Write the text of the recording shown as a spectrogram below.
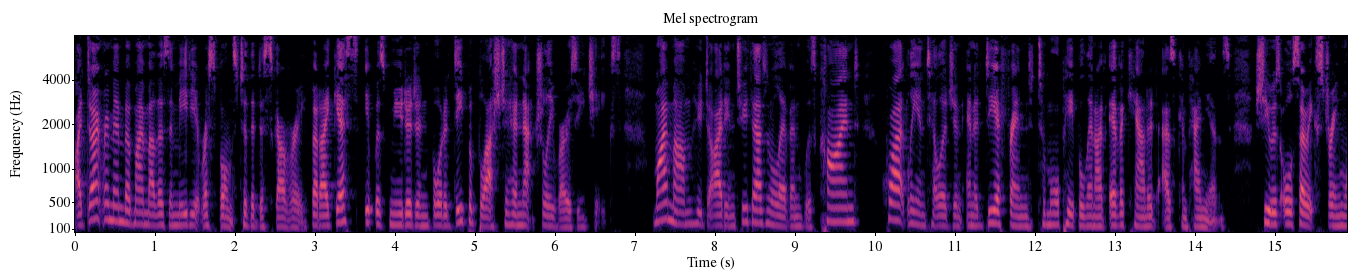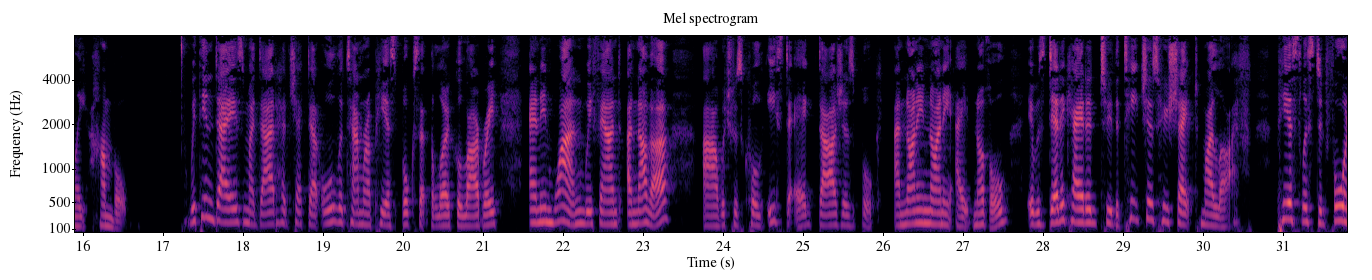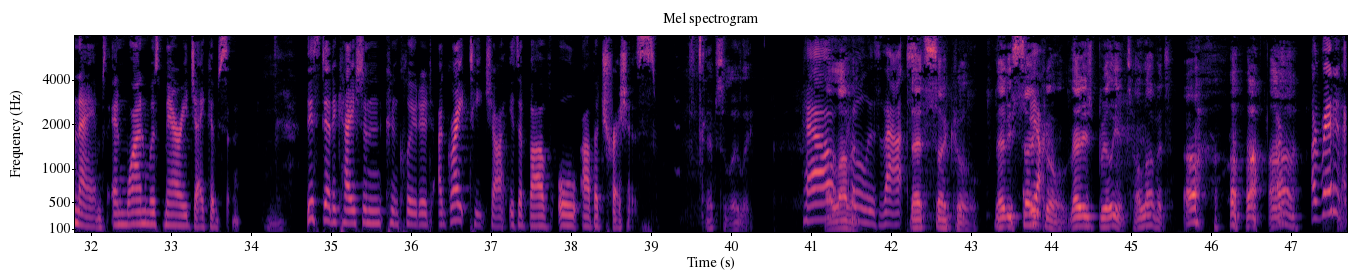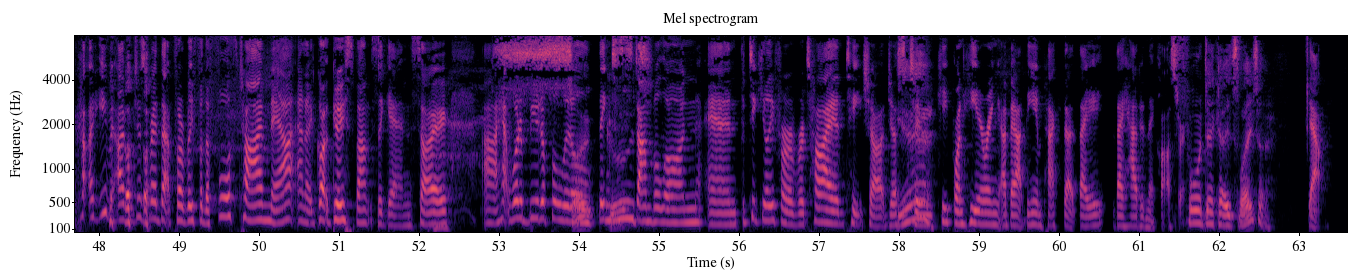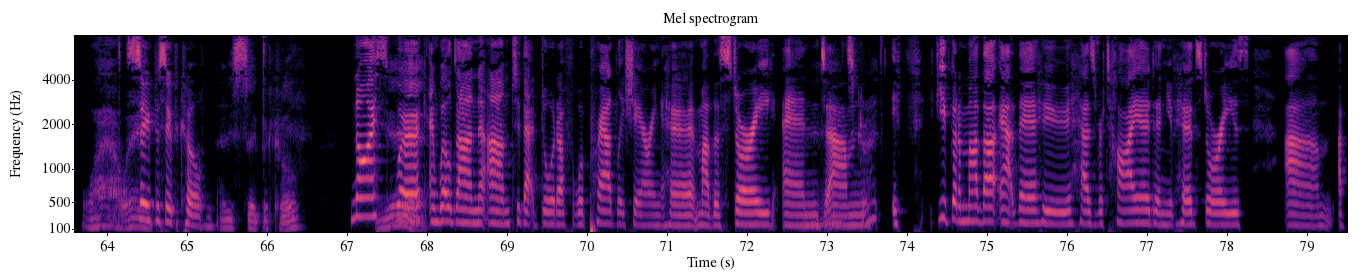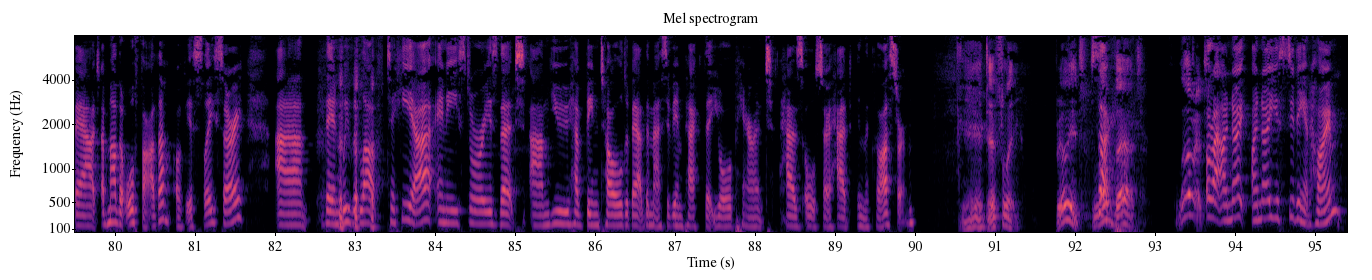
I don't remember my mother's immediate response to the discovery, but I guess it was muted and brought a deeper blush to her naturally rosy cheeks. My mum, who died in 2011, was kind, quietly intelligent, and a dear friend to more people than I've ever counted as companions. She was also extremely humble. Within days, my dad had checked out all the Tamora Pierce books at the local library, and in one, we found another, uh, which was called Easter Egg, Daja's book, a 1998 novel. It was dedicated to the teachers who shaped my life. Pierce listed four names, and one was Mary Jacobson. This dedication concluded A great teacher is above all other treasures. Absolutely. How I cool is that? That's so cool. That is so Yeah. cool. That is brilliant. I love it. Oh, I read it. I even, I've just read that probably for the fourth time now, and I got goosebumps again. So, uh, what a beautiful little So thing to stumble on, and particularly for a retired teacher, just Yeah. to keep on hearing about the impact that they they had in their classroom. four decades later. Yeah, Wow. eh? super super cool. That is super cool. Nice Yeah. work and well done um, to that daughter for proudly sharing her mother's story. And Yeah, um, if if you've got a mother out there who has retired and you've heard stories um, about a mother or father, obviously, sorry, um, then we would love to hear any stories that um, you have been told about the massive impact that your parent has also had in the classroom. Yeah, definitely. Brilliant. So- Love that. Love it. All right, I know I know you're sitting at home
